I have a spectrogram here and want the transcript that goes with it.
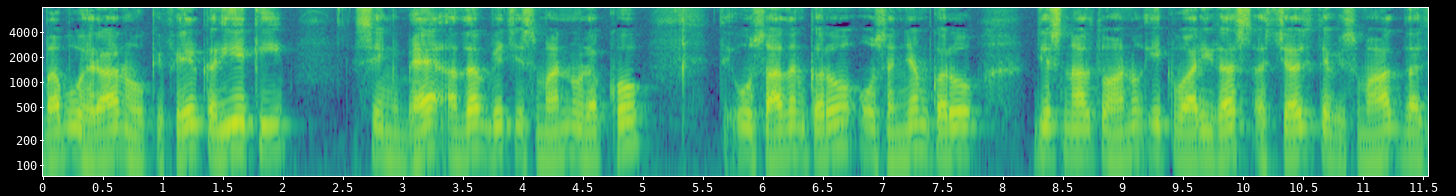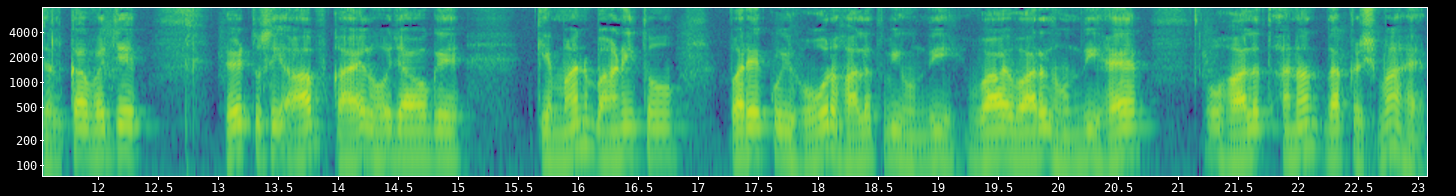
ਬਾਬੂ ਹੈਰਾਨ ਹੋ ਕੇ ਫੇਰ ਕਰੀਏ ਕੀ? ਸਿੰਘ ਭੈ ਅਦਬ ਵਿੱਚ ਇਸ ਮਨ ਨੂੰ ਰੱਖੋ ਤੇ ਉਹ ਸਾਧਨ ਕਰੋ, ਉਹ ਸੰਜਮ ਕਰੋ, ਜਿਸ ਨਾਲ ਤੁਹਾਨੂੰ ਇੱਕ ਵਾਰੀ ਰਸ, ਅਚਰਜ ਤੇ ਵਿਸਮਾਦ ਦਾ ਝਲਕਾ ਵਜੇ। ਫਿਰ ਤੁਸੀਂ ਆਪ ਕਾਇਲ ਹੋ ਜਾਓਗੇ ਕਿ ਮਨ ਬਾਣੀ ਤੋਂ ਪਰੇ ਕੋਈ ਹੋਰ ਹਾਲਤ ਵੀ ਹੁੰਦੀ ਵਾਰਦ ਹੁੰਦੀ ਹੈ। ਉਹ ਹਾਲਤ ਅਨੰਤ ਦਾ ਕ੍ਰਿਸ਼ਮਾ ਹੈ।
